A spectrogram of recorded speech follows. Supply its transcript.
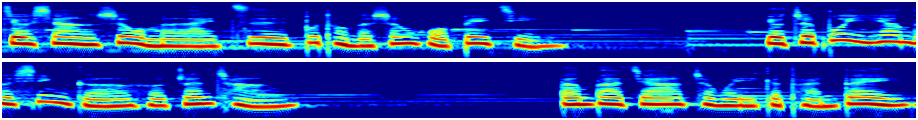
就像是我们来自不同的生活背景，有着不一样的性格和专长。当大家成为一个团队，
